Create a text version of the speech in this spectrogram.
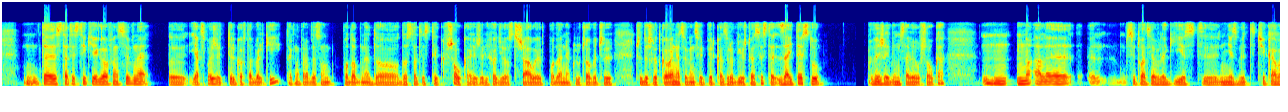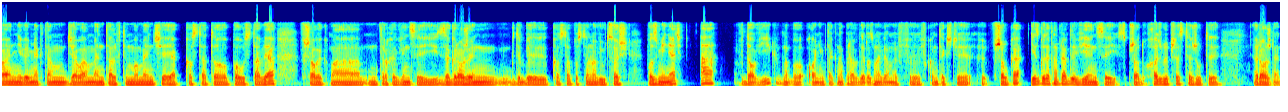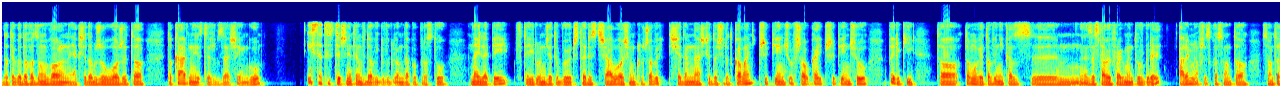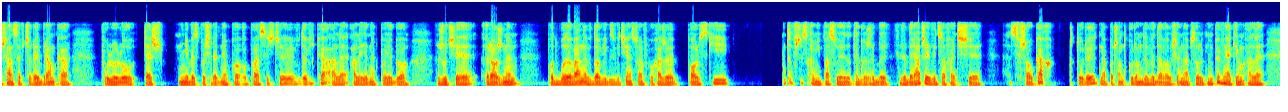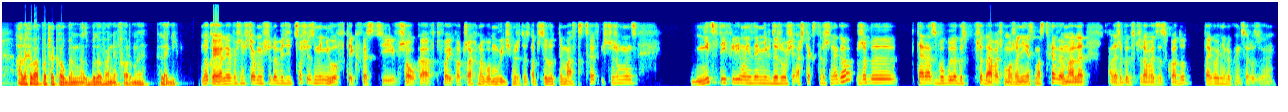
Te statystyki jego ofensywne, y, jak spojrzeć tylko w tabelki, tak naprawdę są podobne do, do statystyk Wszołka, jeżeli chodzi o strzały, podania kluczowe czy, czy dośrodkowania. Co więcej, Pyrka zrobił jeszcze asystę. Zajtestu Wyżej bym stawiał Wszołka. Mhm, no ale e, sytuacja w Legii jest e, niezbyt ciekawa. Nie wiem, jak tam działa mental w tym momencie, jak Kosta to poustawia. Wszołek ma trochę więcej zagrożeń, gdyby Kosta postanowił coś pozmieniać, a Wdowik, no bo o nim tak naprawdę rozmawiamy w, w kontekście e, Wszołka, jest go tak naprawdę więcej z przodu, choćby przez te rzuty rożne. Do tego dochodzą wolne. Jak się dobrze ułoży, to, to karny jest też w zasięgu. I statystycznie ten wdowik wygląda po prostu najlepiej. W tej rundzie to były 4 strzały, 8 kluczowych, 17 dośrodkowań przy 5 wszołka i przy 5 pyrki. To, to mówię, to wynika z, ze stałych fragmentów gry, ale mimo wszystko są to, są to szanse. Wczoraj bramka Pululu też nie bezpośrednio po, po asyście wdowika, ale, ale jednak po jego rzucie rożnym. Podbudowany wdowik zwycięstwem w Pucharze Polski. To wszystko mi pasuje do tego, żeby, żeby raczej wycofać się z Wszołkach, który na początku rundy wydawał się na absolutnym pewniakiem, ale, ale chyba poczekałbym na zbudowanie formy Legii. No okej, okay, ale ja właśnie chciałbym się dowiedzieć, co się zmieniło w tej kwestii Wszołka w Twoich oczach, no bo mówiliśmy, że to jest absolutny must have i szczerze mówiąc, nic w tej chwili moim zdaniem nie wydarzyło się aż tak strasznego, żeby teraz w ogóle go sprzedawać. Może nie jest must have'em, ale, ale żeby go sprzedawać ze składu, tego nie do końca rozumiem.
